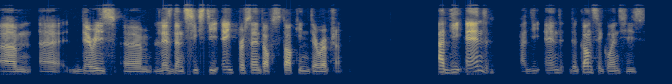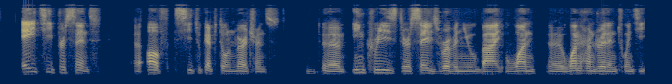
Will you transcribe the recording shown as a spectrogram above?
um, uh, there is um, less than 68% of stock interruption. At the end, at the end, the consequence is 80% uh, of C2 Capital merchants uh, increase their sales revenue by one, 128%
